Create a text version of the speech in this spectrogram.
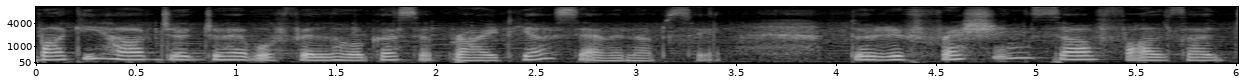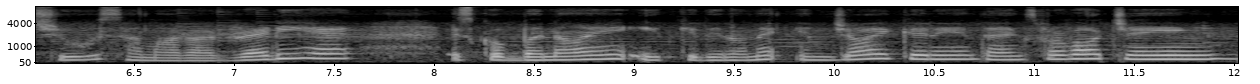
बाकी हाफ़ जग जो है वो फिल होगा सप्राइट या सेवन अप से। तो रिफ़्रेशिंग सा फालसा जूस हमारा रेडी है। इसको बनाएँ, ईद के दिनों में इंजॉय करें। थैंक्स फॉर वॉचिंग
